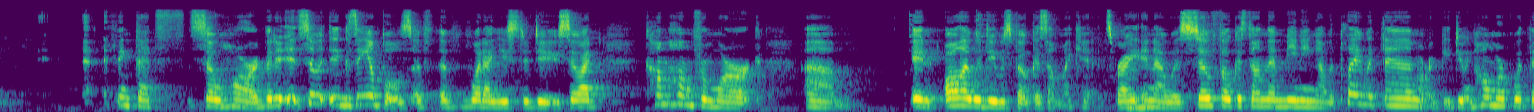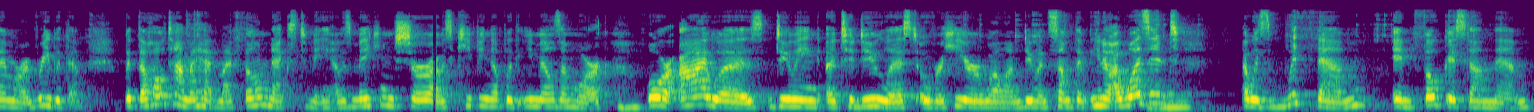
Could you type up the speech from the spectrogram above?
I think that's so hard. But it, it's so examples of, of what I used to do. So I'd come home from work, um, and all I would do was focus on my kids, right? And I was so focused on them, meaning I would play with them or I'd be doing homework with them or I'd read with them. But the whole time I had my phone next to me, I was making sure I was keeping up with emails and work, mm-hmm. or I was doing a to do list over here while I'm doing something. You know, I wasn't, mm-hmm. I was with them and focused on them,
